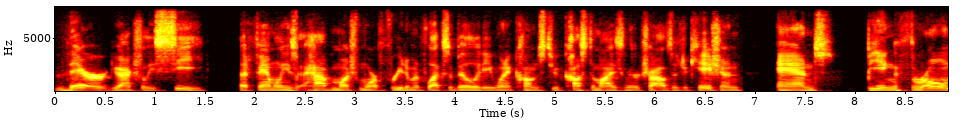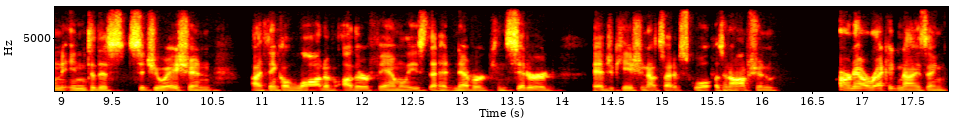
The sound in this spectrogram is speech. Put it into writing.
there you actually see that families have much more freedom and flexibility when it comes to customizing their child's education. And being thrown into this situation, I think a lot of other families that had never considered education outside of school as an option are now recognizing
